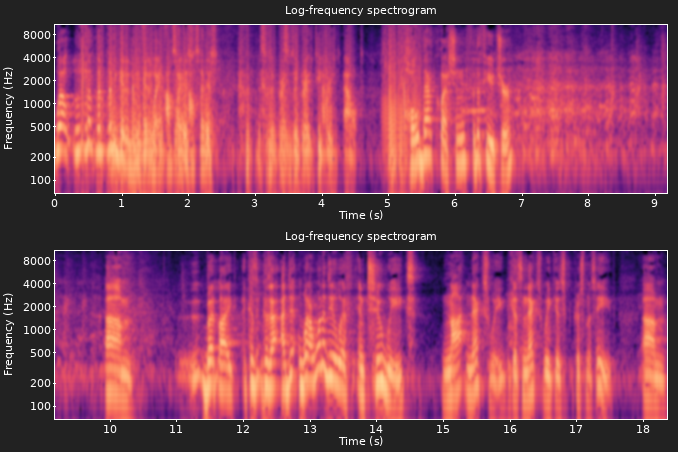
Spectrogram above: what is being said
well, let, let, let, me get it a different way. I'll say this. I'll say this. This is a great, this is a great teacher's out. Hold that question for the future. Um, but like, because I, I did, what I want to deal with in two weeks, not next week, because next week is Christmas Eve. Um,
